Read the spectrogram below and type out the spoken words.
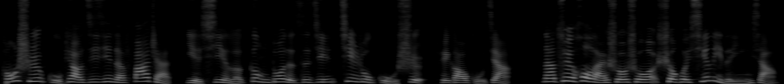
同时股票基金的发展也吸引了更多的资金进入股市，推高股价。那最后来说说社会心理的影响，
